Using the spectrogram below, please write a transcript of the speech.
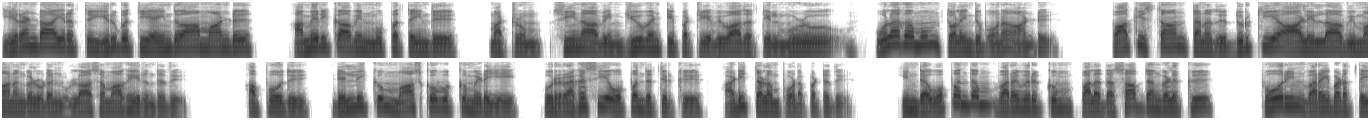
இரண்டாயிரத்து இருபத்தி ஐந்து ஆம் ஆண்டு அமெரிக்காவின் முப்பத்தைந்து மற்றும் சீனாவின் ஜூவென்டி பற்றிய விவாதத்தில் முழு உலகமும் தொலைந்து போன ஆண்டு. பாகிஸ்தான் தனது துர்க்கிய ஆளில்லா விமானங்களுடன் உல்லாசமாக இருந்தது. அப்போது டெல்லிக்கும் மாஸ்கோவுக்கும் இடையே ஒரு ரகசிய ஒப்பந்தத்திற்கு அடித்தளம் போடப்பட்டது. இந்த ஒப்பந்தம் வரவிருக்கும் பல தசாப்தங்களுக்கு போரின் வரைபடத்தை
